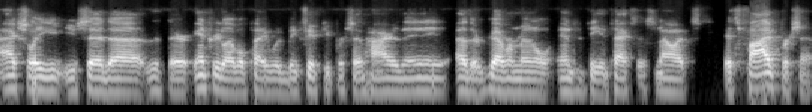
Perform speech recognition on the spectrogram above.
actually, you, you said uh, that their entry level pay would be fifty percent higher than any other governmental entity in Texas. No, it's it's five percent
